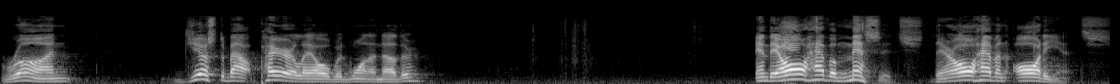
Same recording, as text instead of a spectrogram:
run just about parallel with one another. And they all have a message. They all have an audience.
